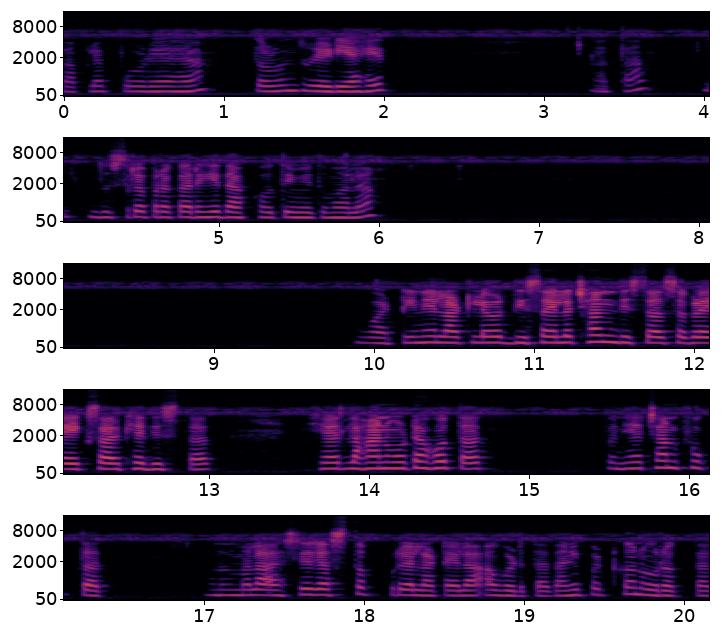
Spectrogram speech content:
आपल्या पोळ्या ह्या तळून रेडी आहेत. आता दुसऱ्या प्रकारे हे दाखवते मी तुम्हाला. वाटीने लाटल्यावर दिसायला छान दिसतात सगळ्या एकसारख्या दिसतात. ह्या लहान मोठ्या होतात पण ह्या छान फुगतात. म्हणून मला अशा जास्त पुऱ्या लाटायला आवडतात आणि पटकन उरकतात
